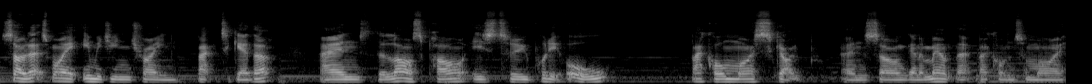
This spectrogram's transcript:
So that's my imaging train back together and the last part is to put it all back on my scope and so I'm going to mount that back onto my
